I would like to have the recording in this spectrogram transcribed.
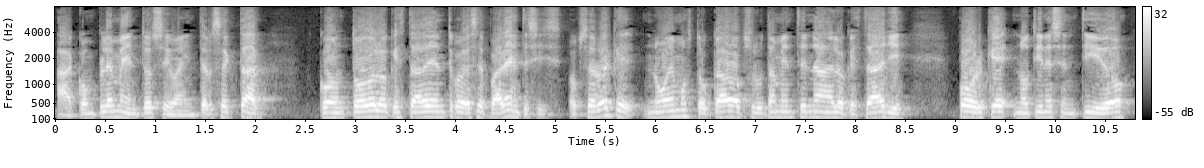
A complemento se va a intersectar con todo lo que está dentro de ese paréntesis. Observa que no hemos tocado absolutamente nada de lo que está allí porque no tiene sentido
